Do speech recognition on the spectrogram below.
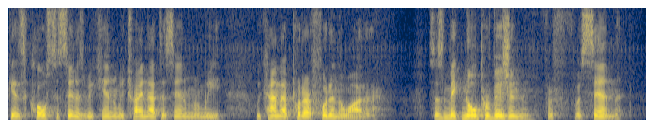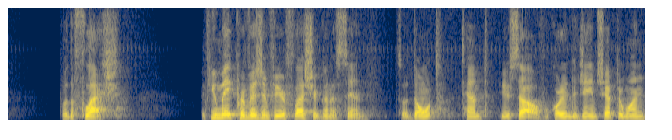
get as close to sin as we can, and we try not to sin when we, we kind of put our foot in the water. It says make no provision for, for sin, for the flesh. If you make provision for your flesh, you're going to sin. So don't tempt yourself. According to James chapter 1,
